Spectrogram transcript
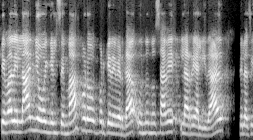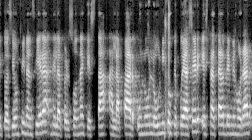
que va del año en el semáforo, porque de verdad uno no sabe la realidad de la situación financiera de la persona que está a la par. Uno lo único que puede hacer es tratar de mejorar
